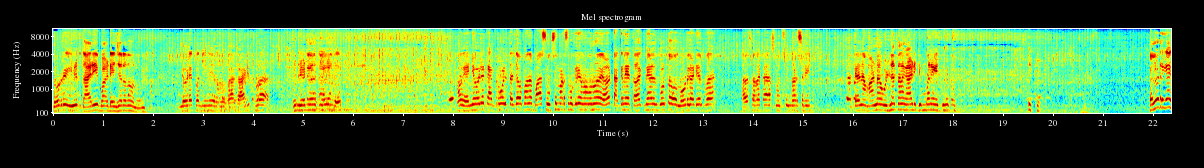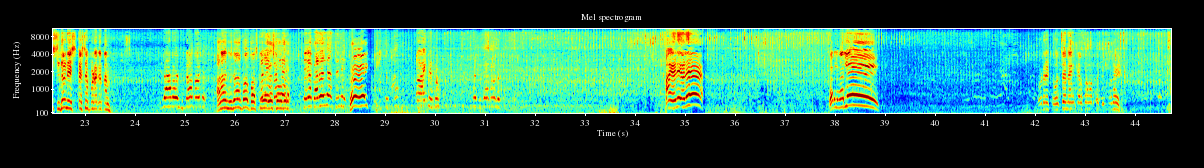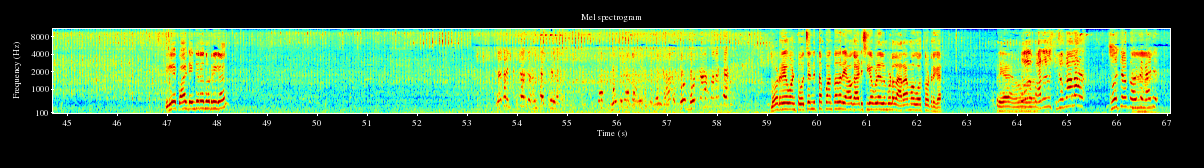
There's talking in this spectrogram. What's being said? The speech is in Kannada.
ನೋಡ್ರಿ ಈ ದಾರಿ ಬಾಳ ಡೇಂಜರ್ ಅದಾವ ಇಲ್ಲಿ ಹೊಡ್ಯಾಕ್ ಬಂದಿವಿ ಗಾಡಿ ಪೂರಾ ಫುಲ್ ರೇಟ್ ನಾವು ಎಣ್ಣೆ ಹೊಡೆ ಟ್ರ್ಯಾಕ್ಟರ್ ಒಳಗೆ ತಂದೇವಪ್ಪ ಅಂದ್ರೆ ಭಾಳ ಸೂಕ್ಷ್ಮ ಮಾಡಿಸ್ಬೇಕ್ರಿ ಅವನು ಟಕ್ನೆ ತಳಕ್ನೆ ಹೇಳಿದ್ ಬೀಳ್ತಾವ ಲೋಡ್ ಗಾಡಿ ಇರ್ತದ ಅದ್ರ ಸಲಕ ಸೂಕ್ಷ್ಮ ಮಾಡಿಸ್ರಿ. ಅಂತೇಳಿ ನಮ್ಮ ಅಣ್ಣ ಉಡ್ಲೆತನ ಗಾಡಿ ಗಿಮ್ಮನೆ ಐತಿ ಬಿಟ್ಟವ್ ಕಲ್ಲೋಡ್ರಿ ಗ್ಯಾಸ್ ಸಿದ್ಧಾಣ ಎಷ್ಟು ಕಷ್ಟ ಪಡಕತ್ತಾನ ಅಣ್ಣ ನಿಧಾನಪ್ಪ ಬಸ್ ಮಾಡ್ಬೇಡ. ಏಯ್. ಹಾ ಹೇಳಿ ಹೇಳಿ ಬರ್ಲಿ ಬರ್ಲಿ. ನೋಡ್ರಿ ಟೋಚನ್ ಹೆಂಗ್ ಕೆಲಸ ಮಾಡ್ತಾರೆ ಇಲ್ಲೇ ಬಾಳ್ ಡೇಂಜರ್ ಅದ ನೋಡ್ರಿ ಈಗ. ನೋಡ್ರಿ ಒಂದ್ ಟೋಚನ್ ಇತ್ತಪ್ಪ ಅಂತಂದ್ರೆ ಯಾವ ಗಾಡಿ ಸಿಗಬಳಿಲ್ಲ ಬಿಡಲ್ಲ ಆರಾಮಾಗಿ ಹೋತ್ ನೋಡ್ರಿ ಈಗ.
